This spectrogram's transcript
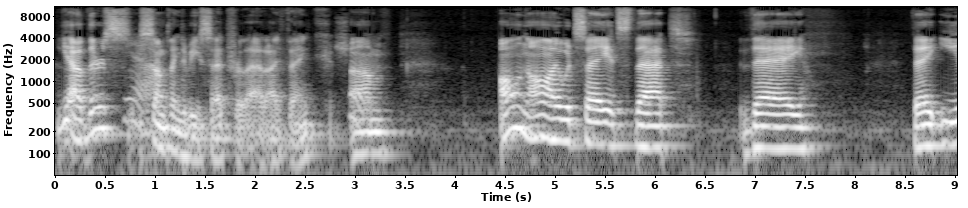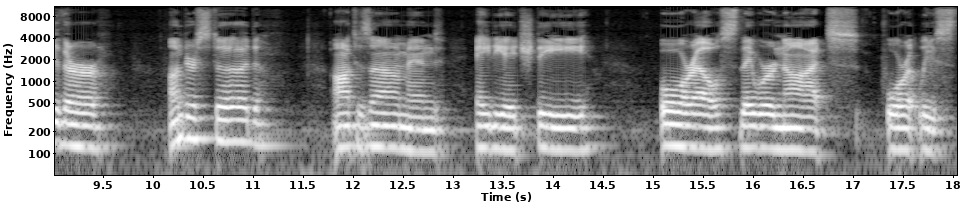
Yeah, there's Yeah. something to be said for that, I think. Sure. Um, all in all, I would say it's that they they either understood autism and ADHD, or else they were not, or at least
